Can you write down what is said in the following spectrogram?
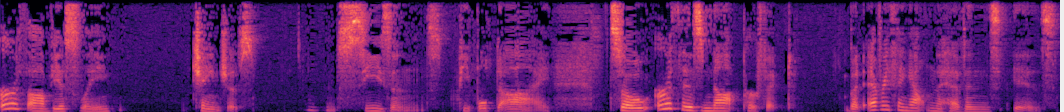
Earth obviously changes. Seasons, people die. So Earth is not perfect, but everything out in the heavens is.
